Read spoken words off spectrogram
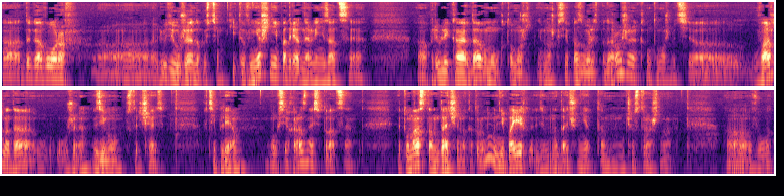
договоров, Э, люди уже, допустим, какие-то внешние подрядные организации э, привлекают, да, ну, кто может немножко себе позволить подороже, кому-то, может быть, э, важно, да, уже зиму встречать в тепле. Ну, у всех разная ситуация. Это у нас там дача, на которую, ну, не поехали на дачу, нет, там ничего страшного. Вот.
